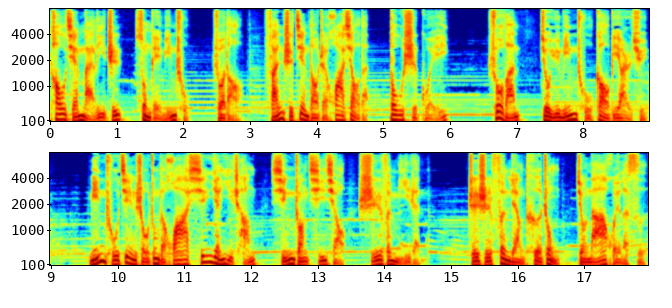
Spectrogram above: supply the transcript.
掏钱买了一支送给民楚，说道：“凡是见到这花笑的，都是鬼。”说完。就与民楚告别而去。民楚见手中的花鲜艳异常，形状奇巧，十分迷人，只是分量特重，就拿回了寺。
